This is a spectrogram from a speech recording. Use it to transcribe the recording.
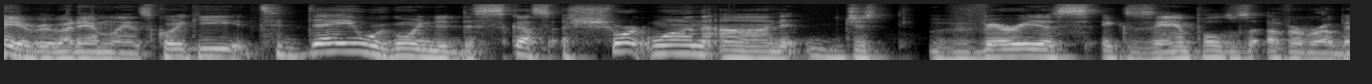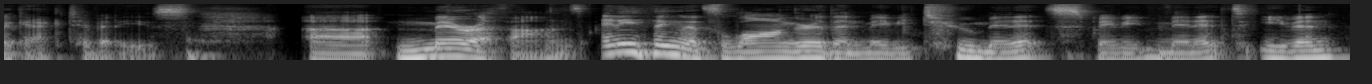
Hey everybody, I'm Lance Koike. Today we're going to discuss a short one on just various examples of aerobic activities. Uh, marathons, anything that's longer than maybe two minutes, maybe minute even.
